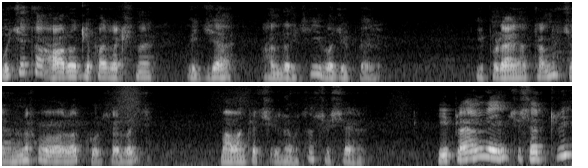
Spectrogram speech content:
ఉచిత ఆరోగ్య పరిరక్షణ విద్య అందరికీ వదిలిపారు ఇప్పుడు ఆయన తన చిన్న హోలో కూర్చోబడి మా వంక చిరునవ్వుతో చూశారు. ఈ ప్రయాణంలో ఏం చూశారు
